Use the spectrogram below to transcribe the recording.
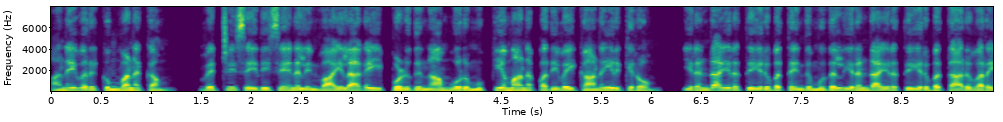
அனைவருக்கும் வணக்கம். வெற்றி செய்தி சேனலின் வாயிலாக இப்பொழுது நாம் ஒரு முக்கியமான பதிவை காண இருக்கிறோம். இரண்டாயிரத்து இருபத்தைந்து முதல் இரண்டாயிரத்து இருபத்தாறு வரை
